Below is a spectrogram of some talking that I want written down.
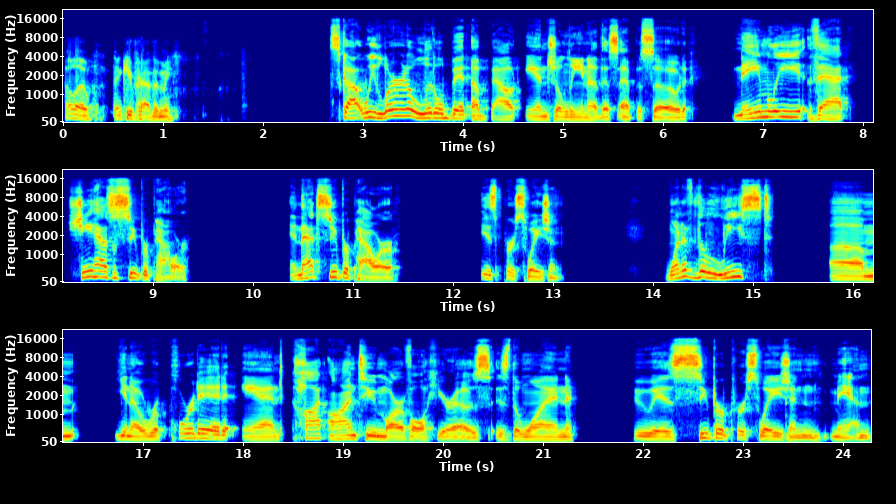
Hello, thank you for having me. Scott, we learn a little bit about Angelina this episode, namely that she has a superpower. And that superpower is persuasion. One of the least um, you know, reported and caught onto Marvel heroes is the one who is super persuasion man.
